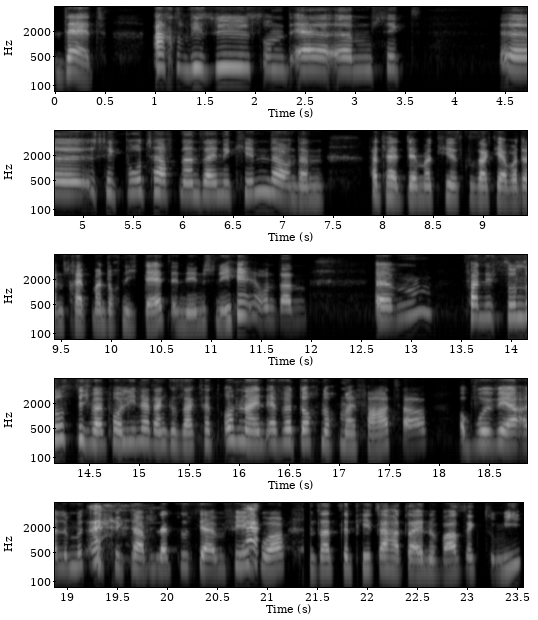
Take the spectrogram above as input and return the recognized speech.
Dad. Ach, wie süß. Und er ähm, schickt, äh, schickt Botschaften an seine Kinder. Und dann hat halt der Matthias gesagt, ja, aber dann schreibt man doch nicht Dad in den Schnee. Und dann ähm, fand ich es so lustig, weil Paulina dann gesagt hat, oh nein, er wird doch noch mal Vater. Obwohl wir ja alle mitgekriegt haben, letztes Jahr im Februar, im Satz, der Peter hatte eine Vasektomie.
